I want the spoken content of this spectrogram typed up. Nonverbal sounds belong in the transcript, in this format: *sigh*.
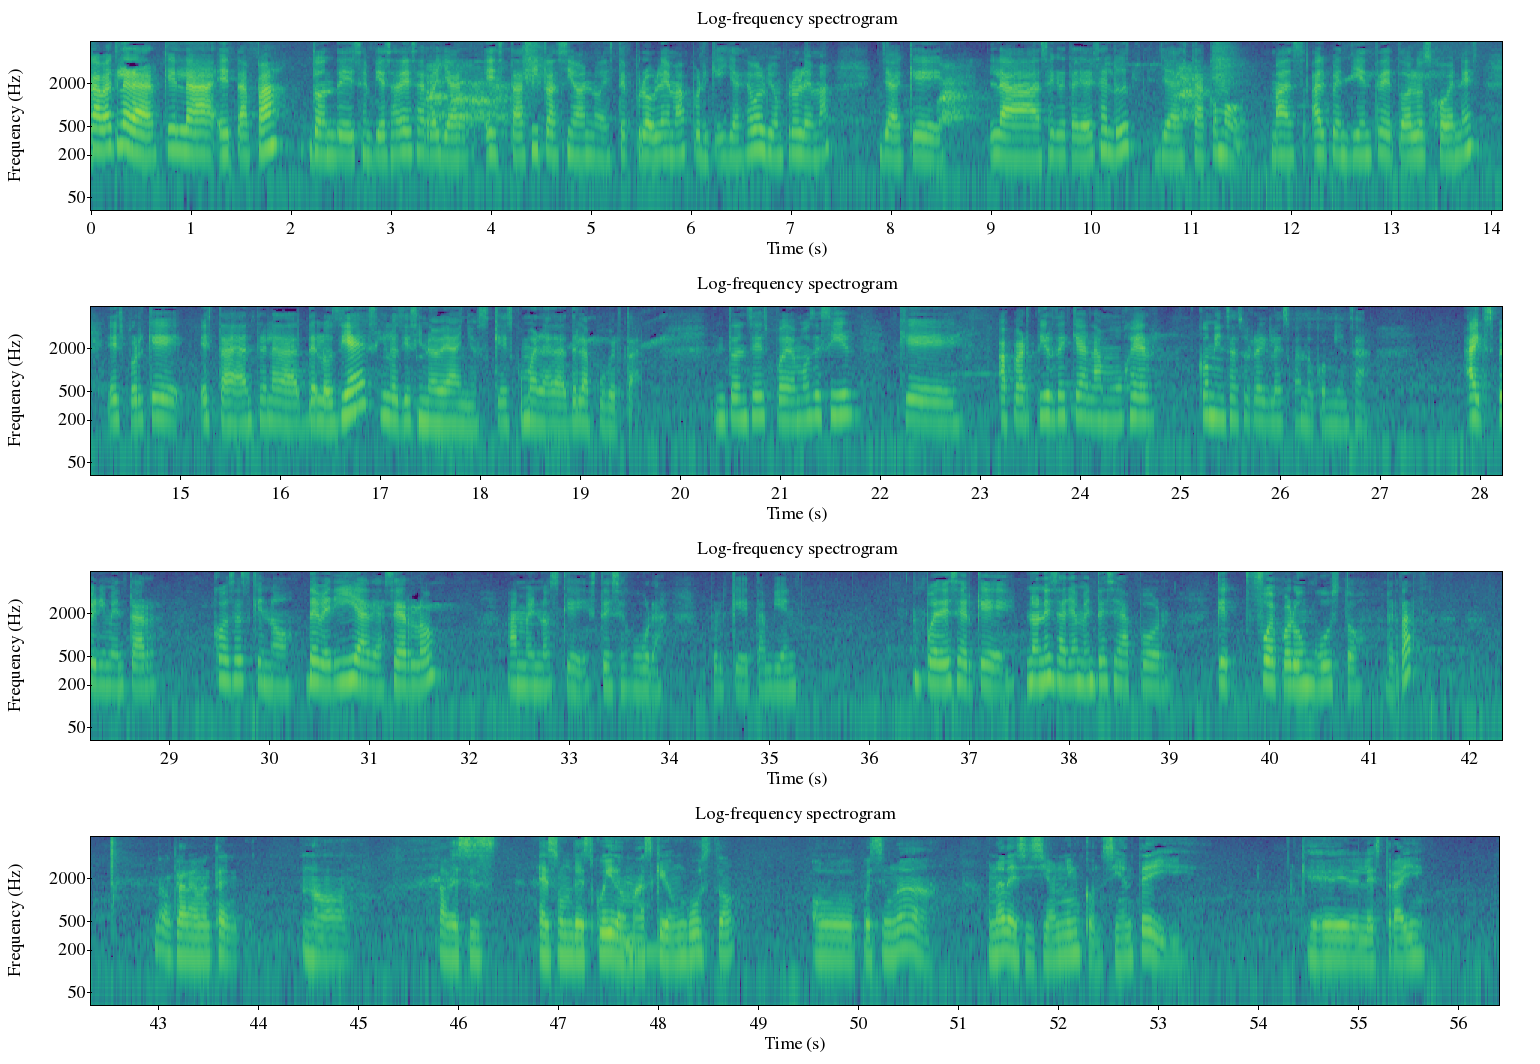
Cabe aclarar que la etapa donde se empieza a desarrollar esta situación o este problema, porque ya se volvió un problema, ya que la Secretaría de Salud ya está como más al pendiente de todos los jóvenes, es porque está entre la edad de los 10 y los 19 años, que es como la edad de la pubertad. Entonces podemos decir que a partir de que a la mujer comienza su regla es cuando comienza a experimentar cosas que no debería de hacerlo a menos que esté segura, porque también puede ser que no necesariamente sea por que fue por un gusto, ¿verdad? No, claramente no. A veces es un descuido más que un gusto o pues una una decisión inconsciente y que les trae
